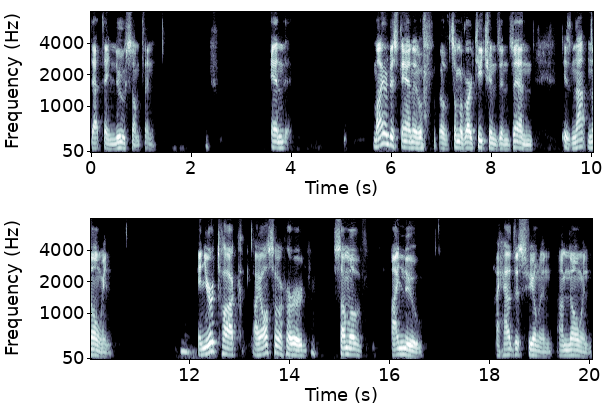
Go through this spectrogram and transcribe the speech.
That they knew something. And my understanding of, of some of our teachings in Zen is not knowing. In your talk, I also heard some of I knew. I had this feeling, I'm knowing.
